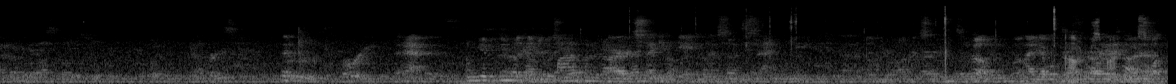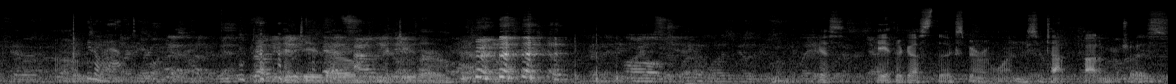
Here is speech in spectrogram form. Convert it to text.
I've ever lost those with numbers. I'm giving you like a five hundred dollar. Oh, well, I'll respond to that. You don't have to. I do though. I do though. I guess Aether Gust, the experiment one. So top, bottom, your choice.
